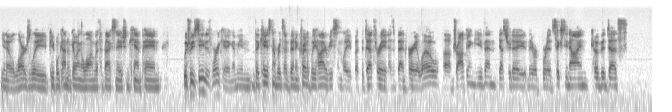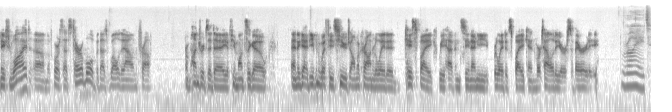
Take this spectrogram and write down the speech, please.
you know largely people kind of going along with the vaccination campaign, which we've seen is working. I mean, the case numbers have been incredibly high recently, but the death rate has been very low, um, dropping even. Yesterday, they reported 69 COVID deaths nationwide. Um, of course, that's terrible, but that's well down from from hundreds a day a few months ago. And again, even with these huge Omicron related case spike, we haven't seen any related spike in mortality or severity. Right.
